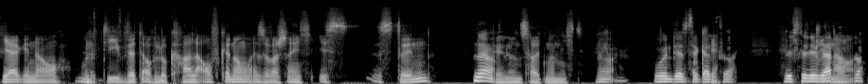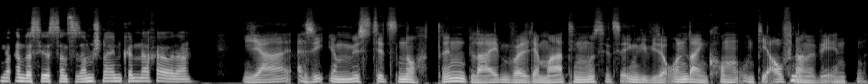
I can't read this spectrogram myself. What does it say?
Ja, genau. Und die wird auch lokal aufgenommen. Also wahrscheinlich ist es drin. Ja. Kennen uns halt noch nicht. Ja. Und jetzt der okay. ganze. Willst du den genau. Wert noch machen, dass ihr es dann zusammenschneiden könnt nachher, oder? Ja, also ihr müsst jetzt noch drin bleiben, weil der Martin muss jetzt irgendwie wieder online kommen und die Aufnahme ja. beenden.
